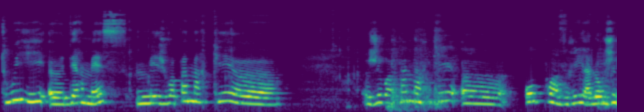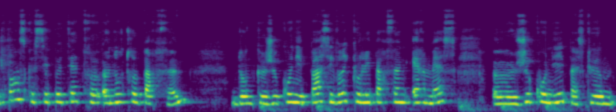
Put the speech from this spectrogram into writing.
Touilly euh, d'Hermès. Mais je ne vois pas marqué... Euh, je vois pas marqué euh, eau poivrée. Alors, je pense que c'est peut-être un autre parfum. Donc, je ne connais pas. C'est vrai que les parfums Hermès, je connais parce que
